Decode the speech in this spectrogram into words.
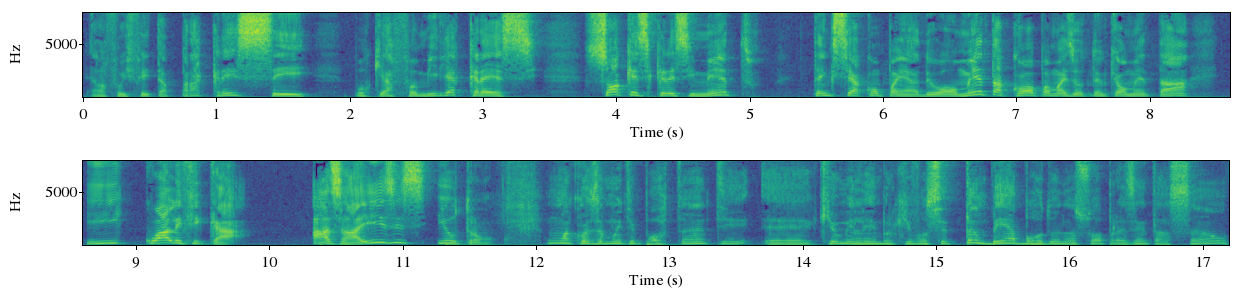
Ela foi feita para crescer, porque a família cresce. Só que esse crescimento tem que ser acompanhado. Eu aumento a copa, mas eu tenho que aumentar e qualificar as raízes e o tronco. Uma coisa muito importante é, que eu me lembro que você também abordou na sua apresentação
